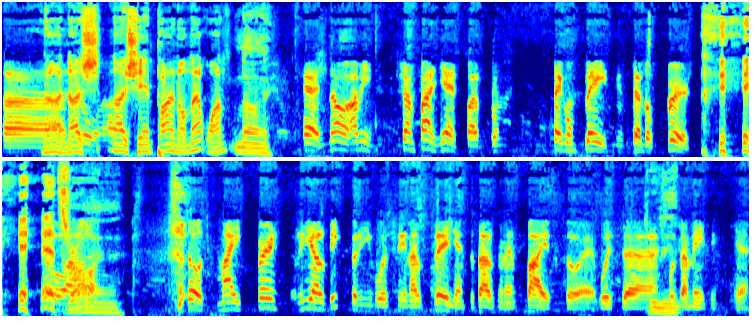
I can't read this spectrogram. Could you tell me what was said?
Uh, No, no, so, sh- uh, no champagne on that one. No. yeah, no, I mean champagne, yes, but from second place instead of first. That's So, uh, right. Uh, so my first real victory was in Australia in 2005. So it was uh, was amazing. Yeah.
